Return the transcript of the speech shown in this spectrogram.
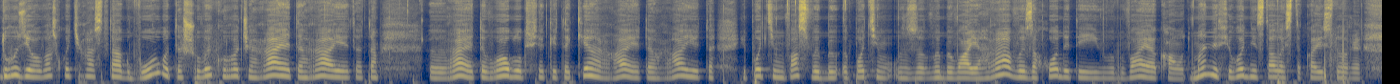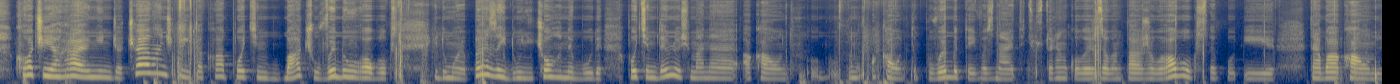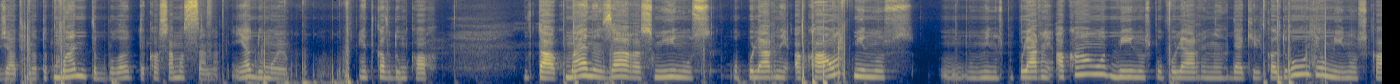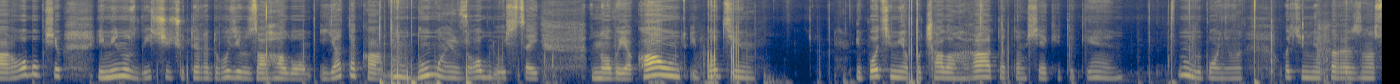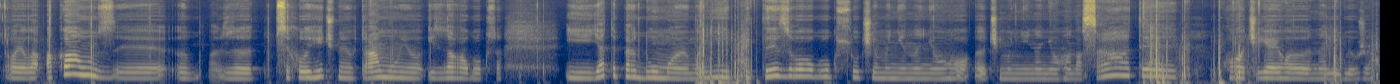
Друзі, у вас хоч раз так було, те, що ви, коротше, граєте, граєте там, е, граєте в Roblox, всяке таке, граєте, граєте, і потім вас виби... потім вибиває гра, ви заходите і вибиває аккаунт. У мене сьогодні сталася така історія. Коротше, я граю в Ninja Challenge і така потім бачу, вибив Roblox. І думаю, перезайду, нічого не буде. Потім дивлюсь, у мене аккаунт, ну, аккаунт, типу, вибитий, ви знаєте, цю сторінку, коли я завантажив Roblox, типу, і треба аккаунт взяти. Ну так у мене була така сама сцена. Я думаю, я така в думках. Так, у мене зараз мінус популярний аккаунт, мінус, ну, мінус популярний аккаунт, мінус популярних декілька друзів, мінус К робоксів і мінус 204 друзів загалом. І я така, ну, думаю, зроблю ось цей новий аккаунт і потім. І потім я почала грати там всякі такі. Ну, ви поняли. Потім я перезнастроїла аккаунт з, е, з психологічною травмою із-за Роблокса. І я тепер думаю, мені піти з Роблоксу, чи мені на нього, е, чи мені на нього насрати. Коротше, я його не люблю вже.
